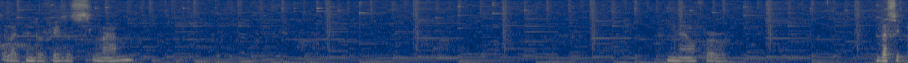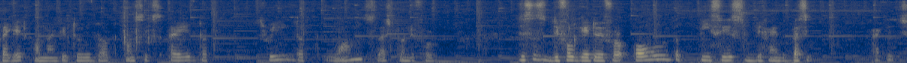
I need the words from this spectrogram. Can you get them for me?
select interfaces LAN now for basic package 192.168.3.1 slash 24 this is default gateway for all the PCs behind the basic package.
